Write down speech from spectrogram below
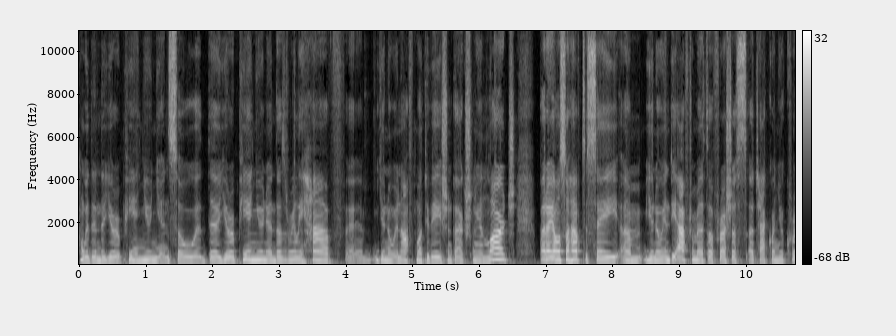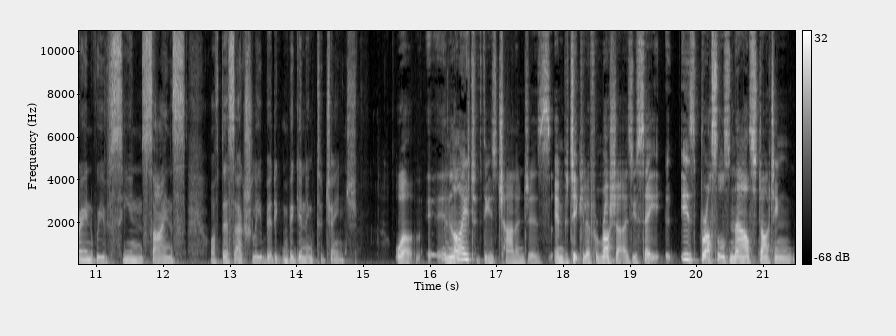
within the European Union. So, the European Union doesn't really have, uh, you know, enough motivation to actually enlarge. But I also have to say, um, you know, in the aftermath of Russia's attack on Ukraine, we've seen signs of this actually be- beginning to change. Well, in light of these challenges, in particular from Russia, as you say, is Brussels now starting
